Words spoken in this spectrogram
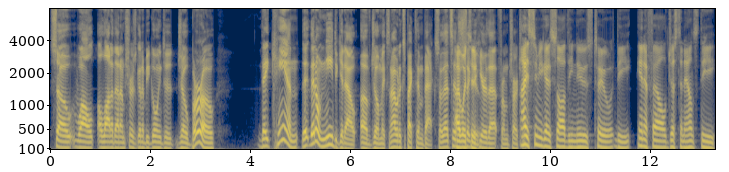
so while a lot of that I'm sure is going to be going to Joe Burrow, they can they, they don't need to get out of Joe Mixon. I would expect him back. So that's I would interesting to hear that from Charchian. I assume you guys saw the news too. The NFL just announced the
